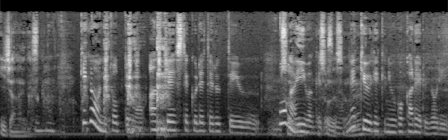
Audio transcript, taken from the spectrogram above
いいじゃないですか、うん、企業にとっても安定してくれてるっていう方がいいわけですもんね、ね。急激に動かれるより。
